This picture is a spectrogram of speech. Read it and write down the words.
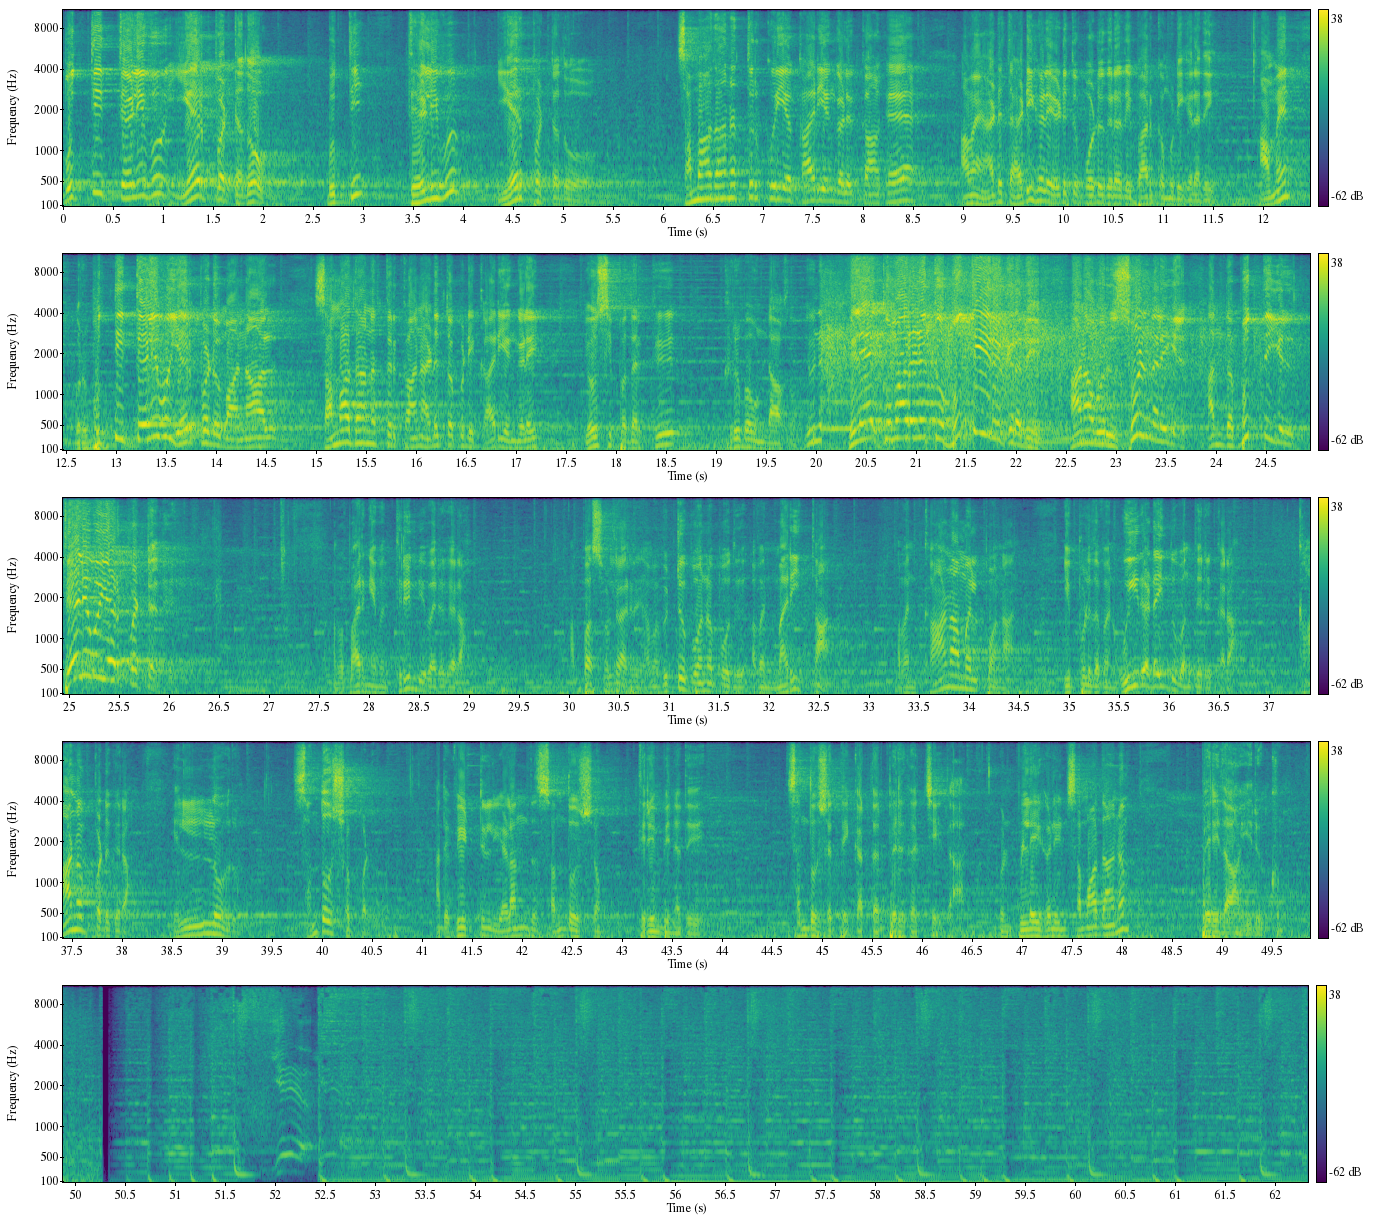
புத்தி தெளிவு ஏற்பட்டதோ புத்தி தெளிவு ஏற்பட்டதோ சமாதானத்திற்குரிய காரியங்களுக்காக அவன் அடுத்த அடிகளை எடுத்து போடுகிறதை பார்க்க முடிகிறது. அவன் ஒரு புத்தி தெளிவு ஏற்படுமானால் சமாதானத்திற்கான அடுத்தபடி காரியங்களை யோசிப்பதற்கு கிருப உண்டாகும். இளையகுமாரனுக்கு புத்தி இருக்கிறது. ஆனா ஒரு சூழ்நிலையில் அந்த புத்தியில் தெளிவு ஏற்பட்டது. அப்ப பாருங்க இவன் திரும்பி வருகிறான். அப்பா சொல்றாரு அவன் விட்டு போன போது அவன் மரித்தான். அவன் காணாமல் போனான். இப்பொழுது அவன் உயிரடைந்து வந்திருக்கிறான். காணப்படுகிறான். எல்லோரும் சந்தோஷப்படும். அந்த வீட்டில் இழந்த சந்தோஷம் திரும்பினது. சந்தோஷத்தை கர்த்தர் பெருகச் செய்தார். உன் பிள்ளைகளின் சமாதானம் பெரிதாக இருக்கும்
